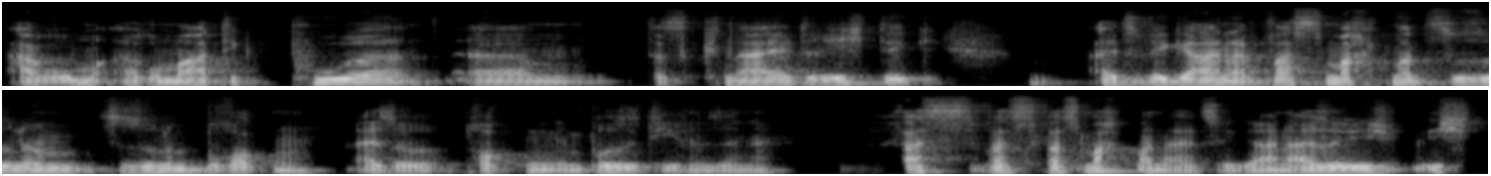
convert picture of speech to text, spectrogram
Arom Aromatik pur, ähm, das knallt richtig. Als Veganer, was macht man zu so einem, zu so einem Brocken? Also Brocken im positiven Sinne. Was, was, was macht man als Veganer? Also ich, ich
